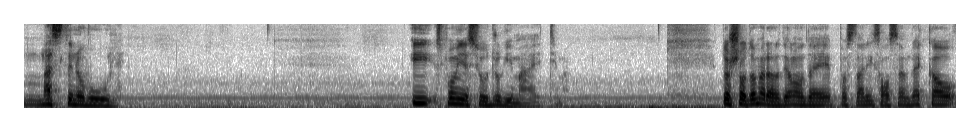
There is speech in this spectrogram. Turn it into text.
maslinovo ulje. I spominje se u drugim ajetima. Došlo od Omara radijalom da je poslanik sa osam rekao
